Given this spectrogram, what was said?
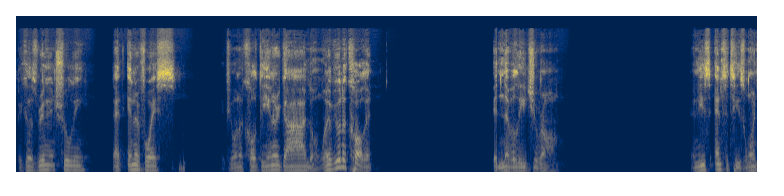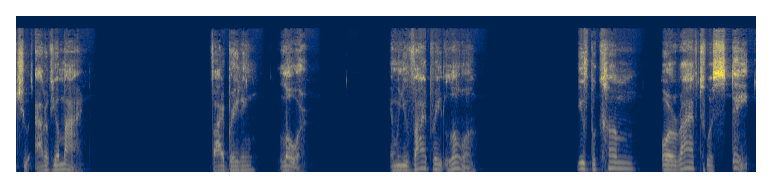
because really and truly, that inner voice, if you want to call it the inner God or whatever you want to call it, it never leads you wrong. And these entities want you out of your mind, vibrating lower. And when you vibrate lower, you've become or arrived to a state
